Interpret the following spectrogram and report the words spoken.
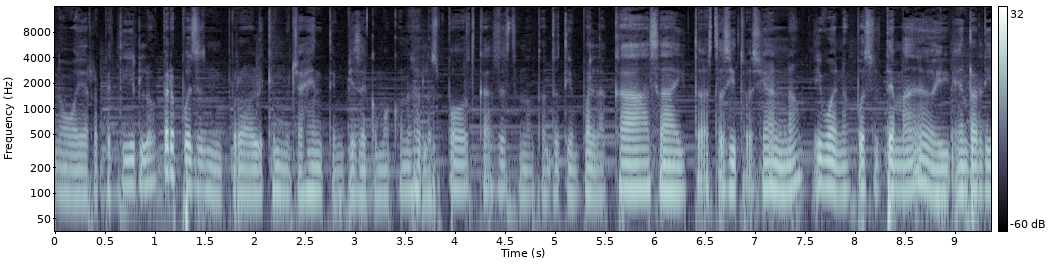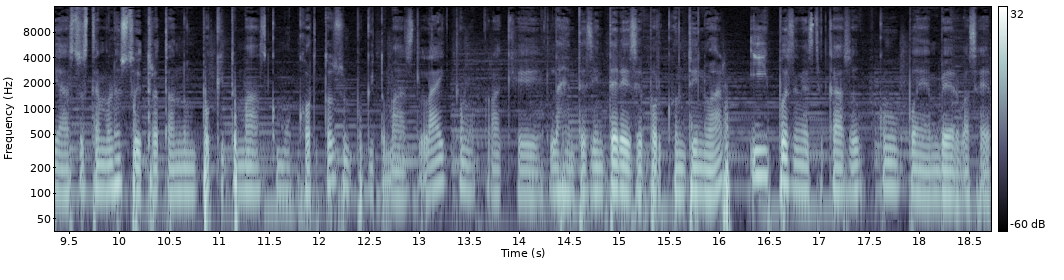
no voy a repetirlo, pero pues es muy probable que mucha gente empiece como a conocer los podcasts, estando tanto tiempo en la casa y toda esta situación, ¿no? Y bueno, pues el tema de hoy, en realidad estos temas los estoy tratando un poquito más como cortos, un poquito más light, como para que la gente se interese por continuar. Y pues en este caso, como pueden ver, va a ser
